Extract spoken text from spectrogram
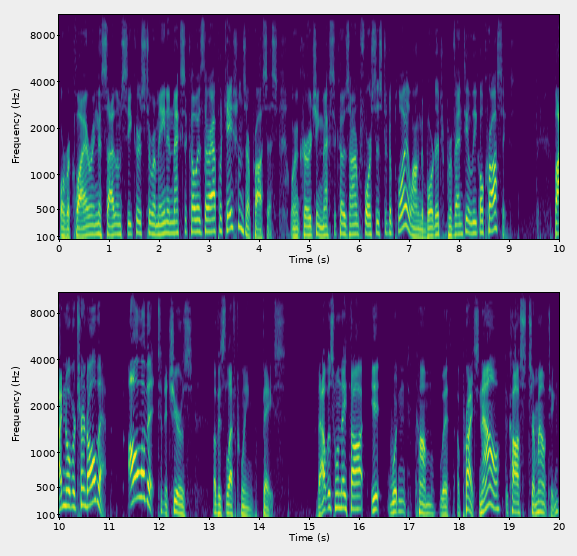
or requiring asylum seekers to remain in Mexico as their applications are processed or encouraging Mexico's armed forces to deploy along the border to prevent illegal crossings. Biden overturned all that, all of it to the cheers of his left wing base. That was when they thought it wouldn't come with a price. Now the costs are mounting,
